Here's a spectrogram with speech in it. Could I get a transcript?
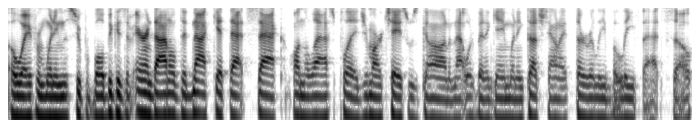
away from winning the Super Bowl because if Aaron Donald did not get that sack on the last play, Ja'Marr Chase was gone, and that would have been a game-winning touchdown. I thoroughly believe that. So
